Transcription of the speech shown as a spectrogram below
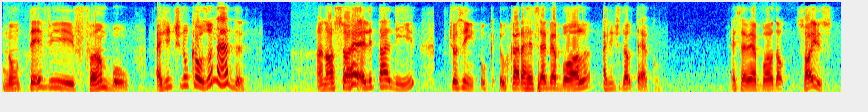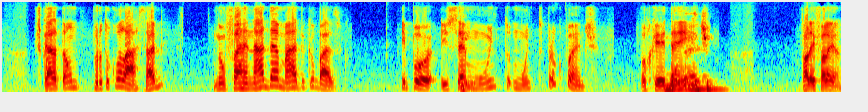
não teve fumble, a gente não causou nada. A nossa OL tá ali, tipo assim, o, o cara recebe a bola, a gente dá o teco. Recebe a bola, dá o... só isso. Os caras tão protocolar, sabe? Não faz nada mais do que o básico. E pô, isso é muito, muito preocupante. Porque tem. É, tipo, Fala aí, fala aí.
